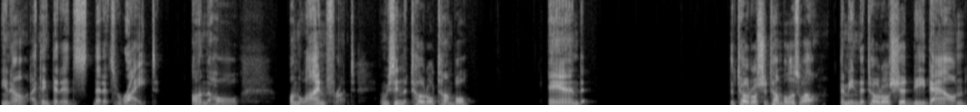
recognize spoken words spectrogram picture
You know, I think that it's that it's right on the whole on the line front. And we've seen the total tumble, and the total should tumble as well. I mean, the total should be down,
